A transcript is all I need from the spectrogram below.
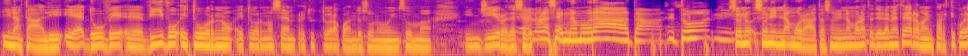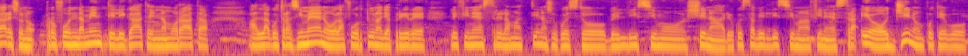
i Natali e è dove eh, vivo e torno e torno sempre tuttora quando sono, insomma, in giro. Adesso e allora sei innamorata, se torni. Sono, sono innamorata, sono innamorata della mia terra, ma in particolare sono profondamente legata e innamorata al lago Trasimeno, ho la fortuna di aprire le finestre la mattina su questo bellissimo scenario, questa bellissima finestra. E oggi non potevo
